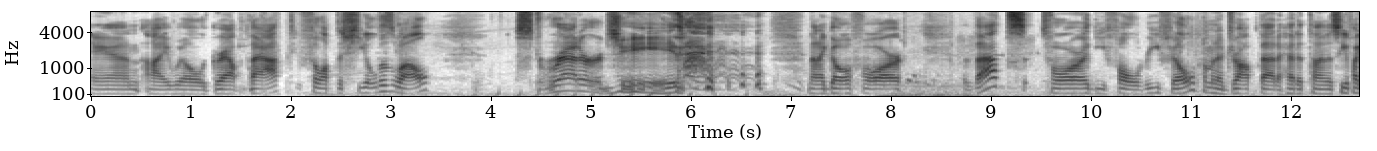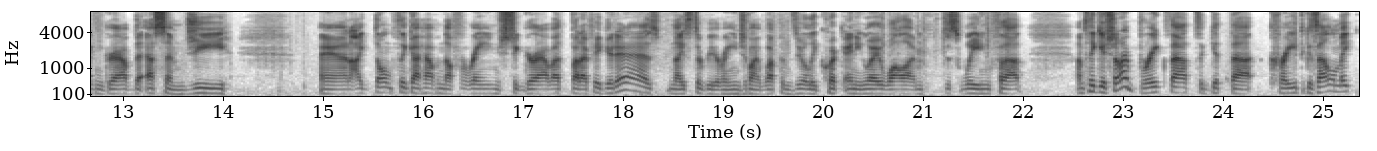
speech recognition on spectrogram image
and I will grab that to fill up the shield as well. Strategy! then I go for that for the full refill. I'm going to drop that ahead of time to see if I can grab the SMG and I don't think I have enough range to grab it, but I figured eh, it's nice to rearrange my weapons really quick anyway while I'm just waiting for that. I'm thinking, should I break that to get that crate? Because that'll make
